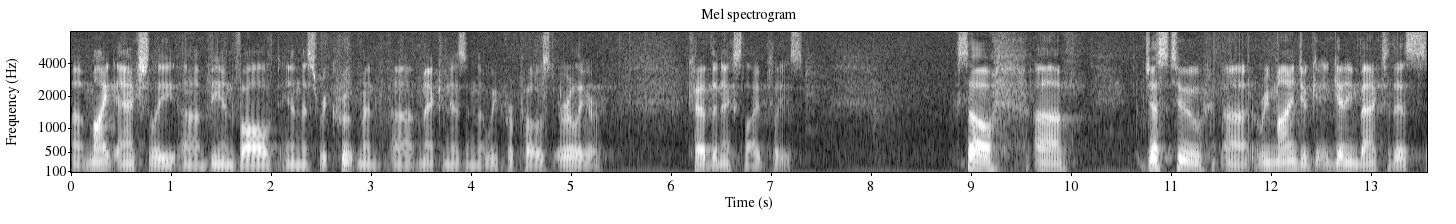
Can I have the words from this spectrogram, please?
uh, might actually uh, be involved in this recruitment uh, mechanism that we proposed earlier. Could I have the next slide, please? So, just to remind you, getting back to this,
